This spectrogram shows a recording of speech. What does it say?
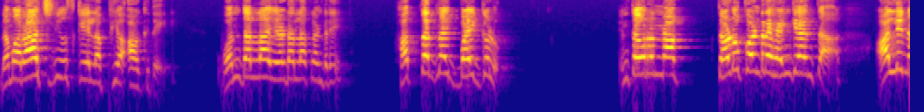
ನಮ್ಮ ರಾಜ್ ನ್ಯೂಸ್ಗೆ ಲಭ್ಯ ಆಗಿದೆ. ಒಂದಲ್ಲ, ಎರಡಲ್ಲ ಕಣ್ರಿ ಹತ್ತದ್ನೈದು ಬೈಕ್ಗಳು. ಇಂಥವ್ರನ್ನ ತಡುಕೊಂಡ್ರೆ ಹೆಂಗೆ ಅಂತ ಅಲ್ಲಿನ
